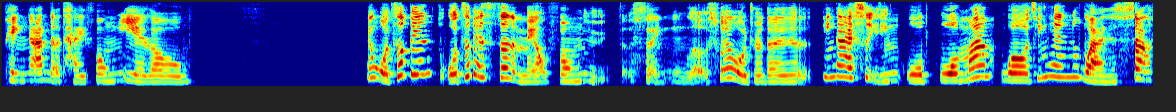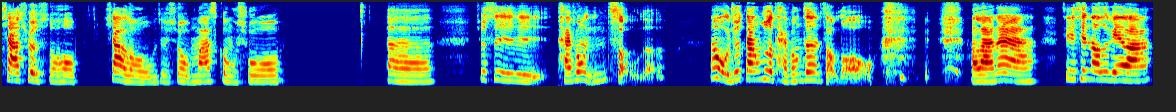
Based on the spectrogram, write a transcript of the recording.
平安的台风夜喽。因为我这边我这边是真的没有风雨的声音了，所以我觉得应该是已经我我妈我今天晚上下去的时候，下楼的时候，我妈是跟我说，呃，就是台风已经走了，那我就当做台风真的走喽。好啦，那今天先到这边啦。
